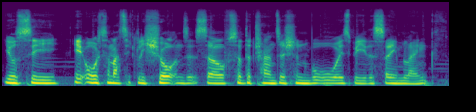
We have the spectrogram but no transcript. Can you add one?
you'll see it automatically shortens itself so the transition will always be the same length.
